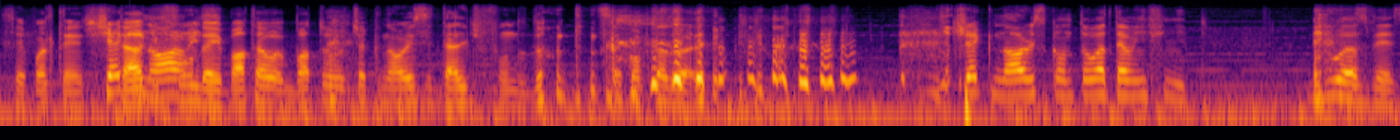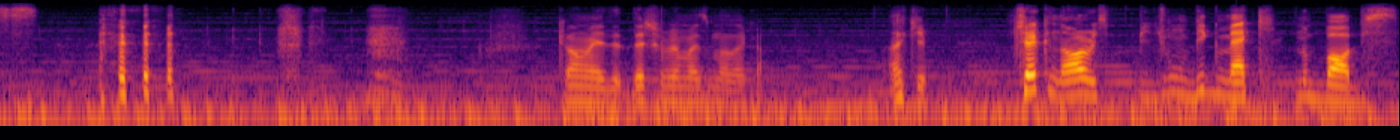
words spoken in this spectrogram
Isso é importante. Chuck tela de Norris. fundo aí, bota, o- bota o Chuck Norris e tela de fundo do, do seu computador. Chuck Norris contou até o infinito. Duas vezes. Calma aí, de- deixa eu ver mais uma legal. Aqui. Chuck Norris pediu um Big Mac no Bob's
